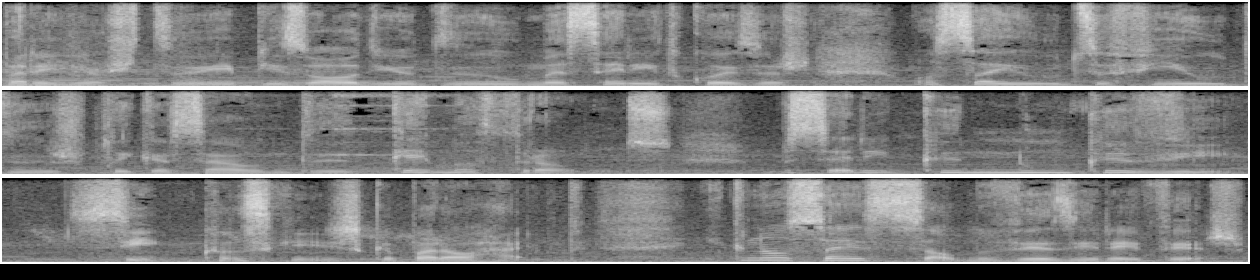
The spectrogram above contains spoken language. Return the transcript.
Para este episódio de uma série de coisas, lancei o desafio de explicação de Game of Thrones, uma série que nunca vi. Sim, consegui escapar ao hype e que não sei se alguma vez irei ver.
